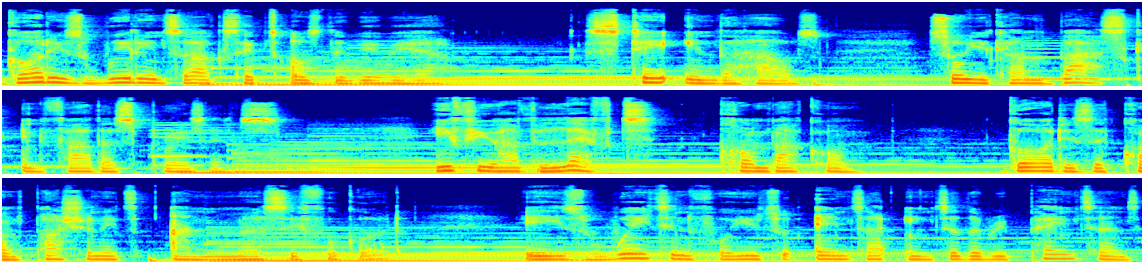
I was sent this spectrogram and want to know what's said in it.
God is willing to accept us the way we are. Stay in the house so you can bask in Father's presence. If you have left, come back home. God is a compassionate and merciful God. He is waiting for you to enter into the repentance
